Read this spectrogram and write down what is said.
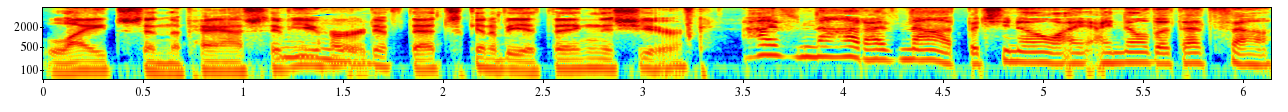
lights in the past. Have you heard if that's going to be a thing this year? I've not, I've not, but you know, I, I know that that's uh,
